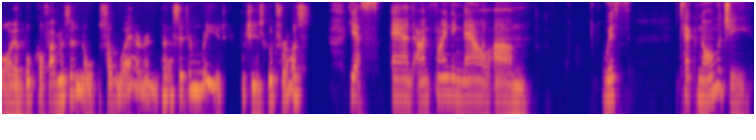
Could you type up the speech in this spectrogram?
buy a book off Amazon or somewhere and uh, sit and read, which is good for us. Yes. And I'm finding now um, with technology,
